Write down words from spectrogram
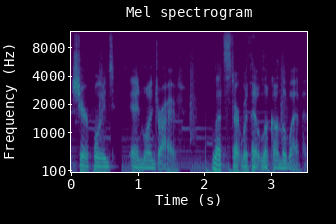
SharePoint, and OneDrive. Let's start with Outlook on the web.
